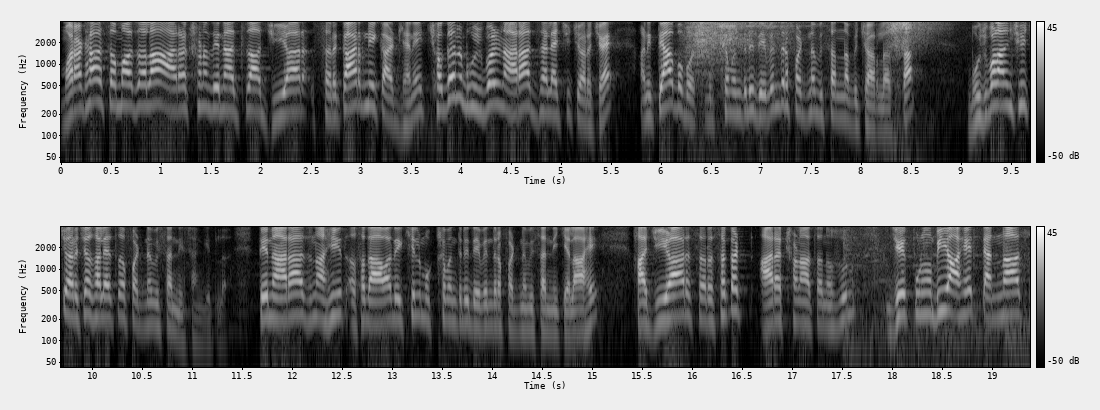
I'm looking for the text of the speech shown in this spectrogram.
मराठा समाजाला आरक्षण देण्याचा जी आर सरकारने काढल्याने छगन भुजबळ नाराज झाल्याची चर्चा आहे. आणि त्याबाबत मुख्यमंत्री देवेंद्र फडणवीसांना विचारलं असता भुजबळांशी चर्चा झाल्याचं फडणवीसांनी सांगितलं. ते नाराज नाहीत असा दावा देखील मुख्यमंत्री देवेंद्र फडणवीसांनी केला आहे. हा जी आर सरसकट आरक्षणाचा नसून जे कुणबी आहेत त्यांनाच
